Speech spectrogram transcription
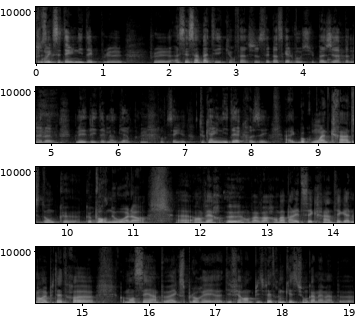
Je trouvais que c'était une idée plus, plus, assez sympathique. Enfin, je ne sais pas ce qu'elle vaut, je ne suis pas japonologue, mais l'idée m'a bien plu. Je trouve que c'est en tout cas une idée à creuser. Avec beaucoup moins de craintes donc, euh, que pour nous, alors, euh, envers eux. On va voir, on va parler de ces craintes également, et peut-être euh, commencer un peu à explorer différentes pistes. Peut-être une question quand même un peu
